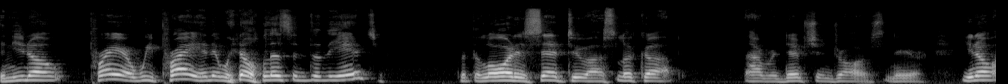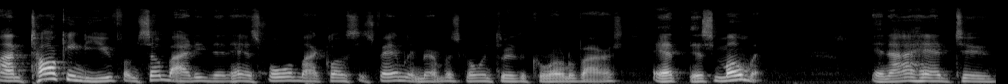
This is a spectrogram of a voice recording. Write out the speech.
And you know, prayer, we pray and then we don't listen to the answer. But the Lord has said to us, Look up, our redemption draws near. You know, I'm talking to you from somebody that has four of my closest family members going through the coronavirus at this moment. And I had to,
